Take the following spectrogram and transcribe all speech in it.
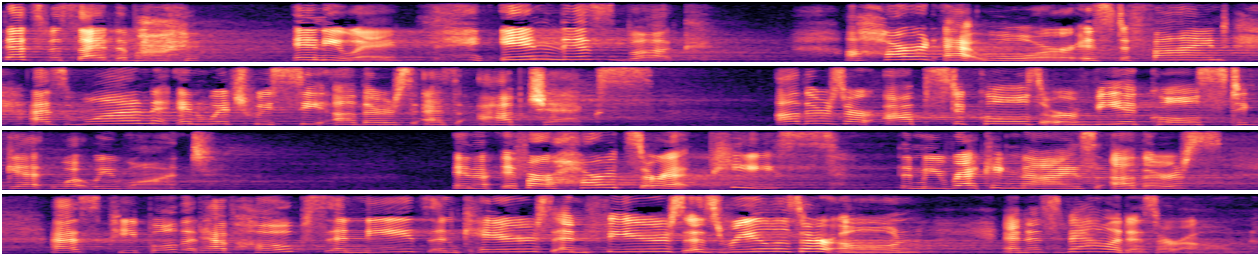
that's beside the point. Anyway, in this book, a heart at war is defined as one in which we see others as objects. Others are obstacles or vehicles to get what we want. And if our hearts are at peace, then we recognize others as people that have hopes and needs and cares and fears as real as our own and as valid as our own.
